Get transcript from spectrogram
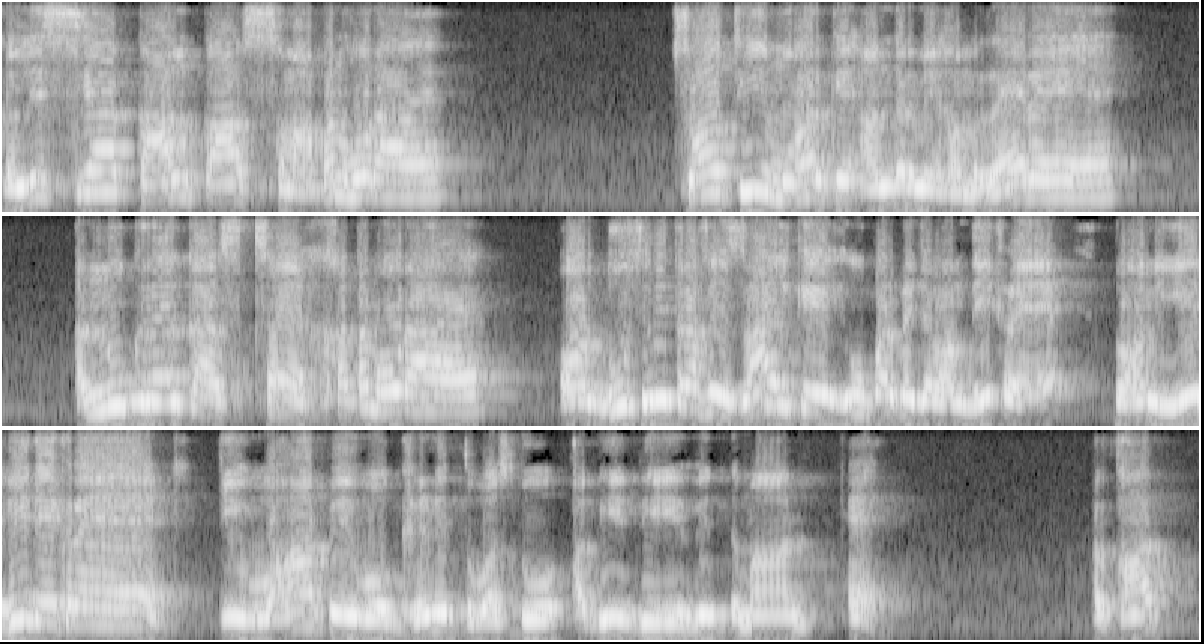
कलिसिया काल का समापन हो रहा है। चौथी मुहर के अंदर में हम रह रहे हैं। अनुग्रह का समय खत्म हो रहा है और दूसरी तरफ़ इसराइल के ऊपर में जब हम देख रहे हैं तो हम ये भी देख रहे हैं कि वहाँ पे वो घृणित वस्तु अभी भी विद्यमान है। अर्थात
